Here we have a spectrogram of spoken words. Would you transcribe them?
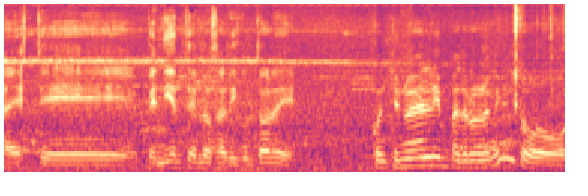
este, pendientes de los agricultores. ¿Continúa el empadronamiento?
